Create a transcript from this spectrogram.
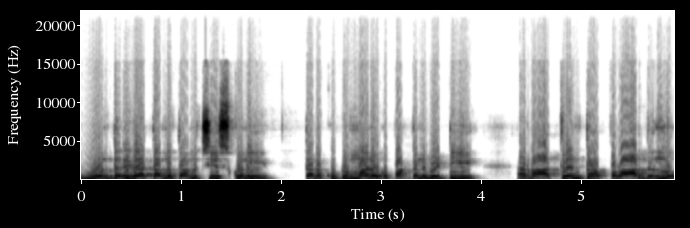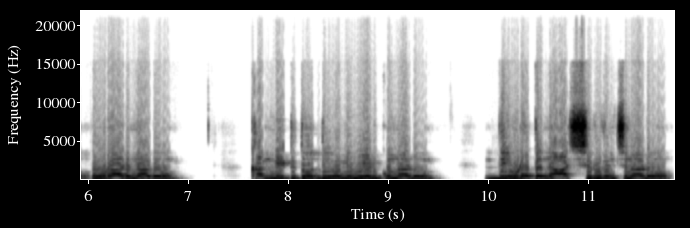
ఒంటరిగా తను తాను చేసుకొని తన కుటుంబాన్ని ఒక పక్కన పెట్టి రాత్రంతా ప్రార్థనలో పోరాడినాడు. కన్నీటితో దేవుణ్ణి వేడుకున్నాడు. దేవుడు అతన్ని ఆశీర్వదించినాడు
